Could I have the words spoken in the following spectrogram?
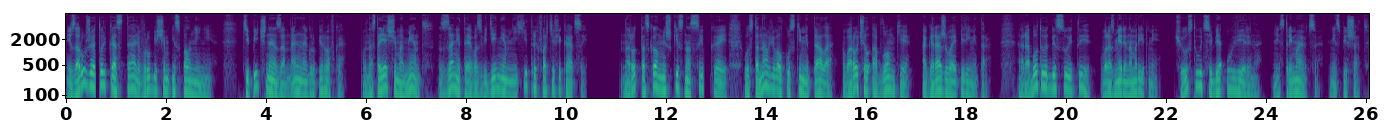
Из оружия только сталь в рубящем исполнении. Типичная зональная группировка. В настоящий момент занятая возведением нехитрых фортификаций. Народ таскал мешки с насыпкой, устанавливал куски металла, ворочал обломки, огораживая периметр. Работают без суеты, в размеренном ритме. Чувствуют себя уверенно, не стремаются, не спешат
